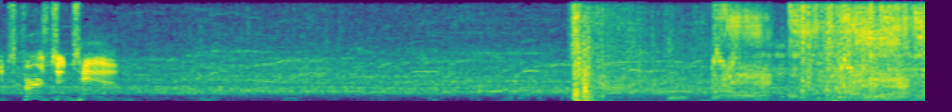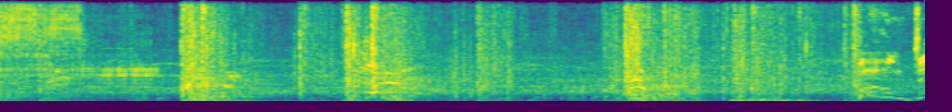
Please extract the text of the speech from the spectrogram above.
It's first and ten. Boom, dead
